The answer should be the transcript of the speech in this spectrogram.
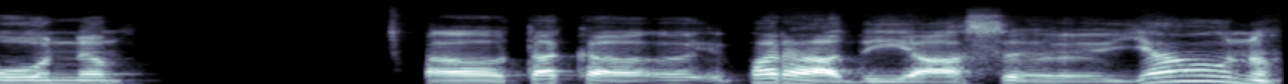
Un, Tā kā parādījās jaunu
